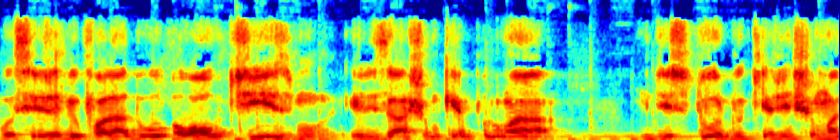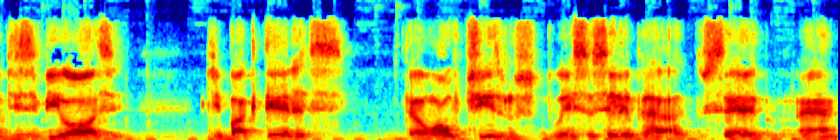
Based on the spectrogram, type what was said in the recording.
você já viu falar do autismo, eles acham que é por uma um distúrbio que a gente chama de desbiose de bactérias. Então, autismo, doença cerebral do cérebro, né?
